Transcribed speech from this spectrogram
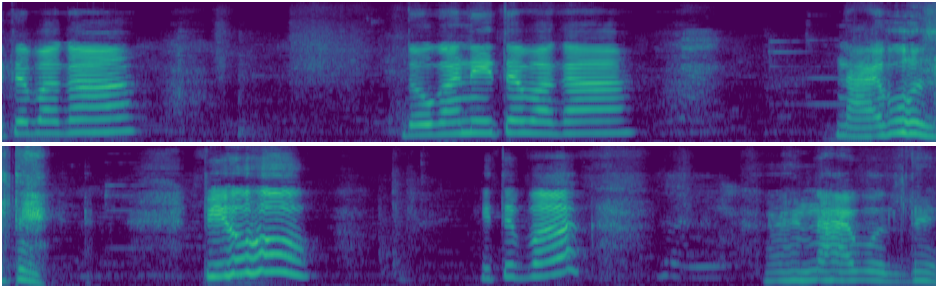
इथे बघा. दोघांनी इथे बघा. नाही बोलते. पिऊ. इथे बघ. नाही बोलते.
